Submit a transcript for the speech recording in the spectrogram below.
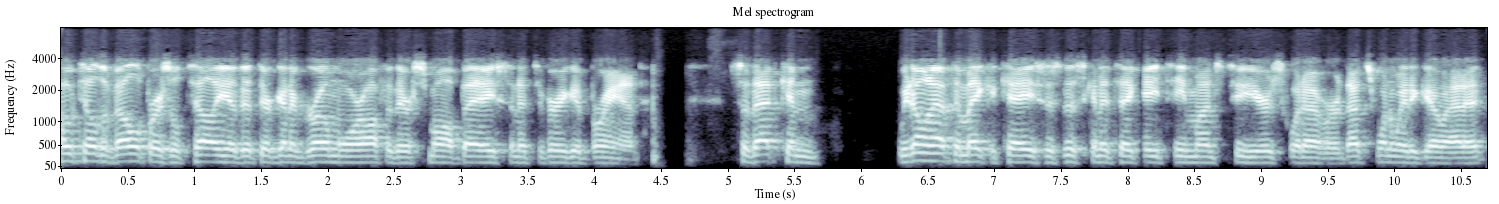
hotel developers will tell you that they're going to grow more off of their small base, and it's a very good brand. So that can we don't have to make a case. Is this going to take 18 months, two years, whatever? That's one way to go at it.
